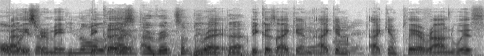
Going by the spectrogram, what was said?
At least for me, You know, because I, I read something right, like that. because I can I can I can play around with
